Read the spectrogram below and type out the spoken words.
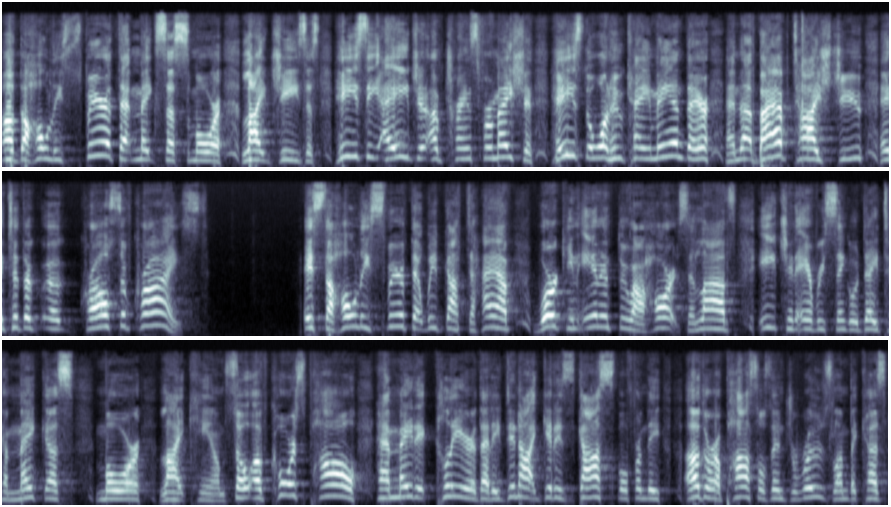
of the Holy Spirit that makes us more like Jesus. He's the agent of transformation. He's the one who came in there and that baptized you into the uh, cross of Christ. It's the Holy Spirit that we've got to have working in and through our hearts and lives each and every single day to make us more like Him. So, of course, Paul had made it clear that he did not get his gospel from the other apostles in Jerusalem because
